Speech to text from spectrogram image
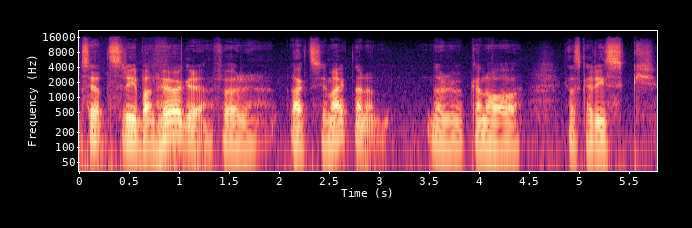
sätts ribban högre för aktiemarknaden när du kan ha ganska risk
